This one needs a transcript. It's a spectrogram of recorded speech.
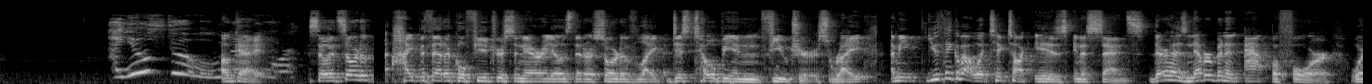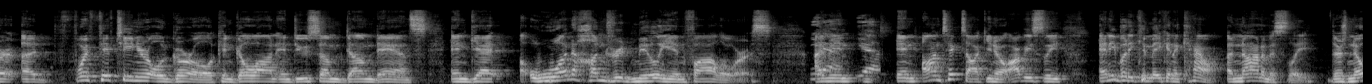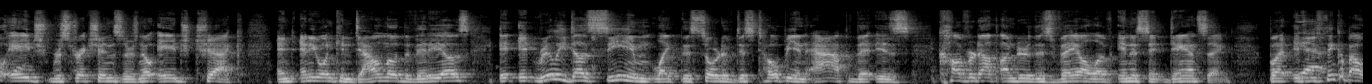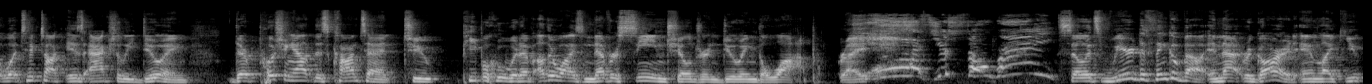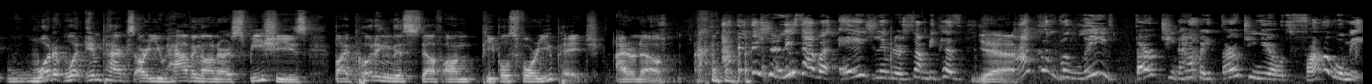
I used to. Okay. So it's sort of hypothetical future scenarios that are sort of like dystopian futures, right? I mean, you think about what TikTok is in a sense. There has never been an app before where a 15 year old girl can go on and do some dumb dance and get 100 million followers. I Yeah, mean, yeah. and on TikTok, you know, obviously anybody can make an account anonymously. There's no age restrictions, there's no age check, and anyone can download the videos. It, it really does seem like this sort of dystopian app that is covered up under this veil of innocent dancing. But if you think about what TikTok is actually doing, they're pushing out this content to people who would have otherwise never seen children doing the WAP, right? Yes, you're so right. So it's weird to think about in that regard. And like you what what impacts are you having on our species by putting this stuff on people's for you page? I don't know. I think they should at least have an age limit or something because Yeah. I couldn't believe 13, how many 13 year olds follow me.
